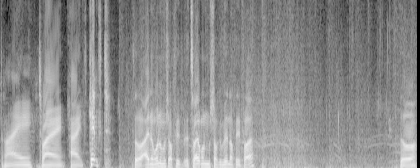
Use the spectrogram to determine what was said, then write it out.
3, 2, 1, kämpft! So, eine Runde muss ich auf jeden Fall. Zwei Runden muss ich noch gewinnen, auf jeden Fall. So.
